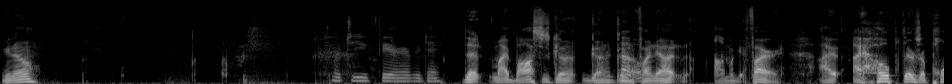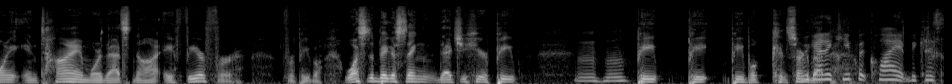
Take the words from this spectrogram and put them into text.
You know what do you fear every day? that my boss is going going to Oh. find out and I'm going to get fired. I I hope there's a point in time where that's not a fear for for people. What's the biggest thing that you hear people mm-hmm. pe- pe- people concerned about? We got to keep it quiet because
